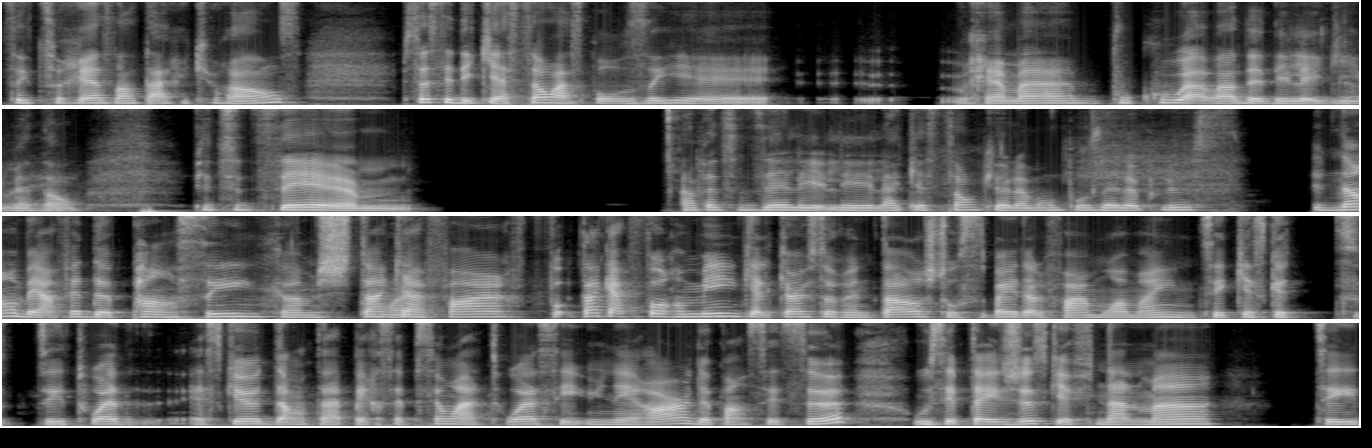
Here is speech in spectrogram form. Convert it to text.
sais, tu restes dans ta récurrence. Puis ça, c'est des questions à se poser euh, vraiment beaucoup avant de déléguer, mettons. Puis tu disais, euh, en fait, tu disais les, la question que le monde posait le plus. Non, ben en fait, de penser comme je tant qu'à faire, tant qu'à former quelqu'un sur une tâche, c'est aussi bien de le faire moi-même. Tu sais, qu'est-ce que, tu sais, toi, est-ce que dans ta perception à toi, c'est une erreur de penser ça, ou c'est peut-être juste que finalement, tu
